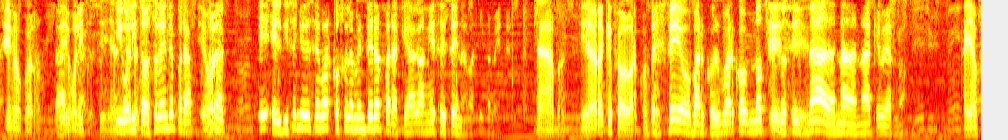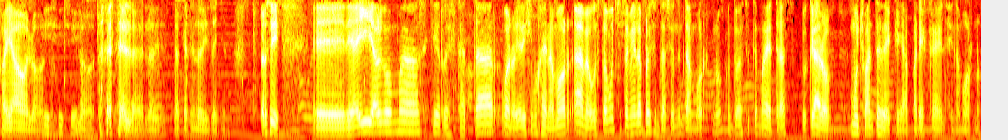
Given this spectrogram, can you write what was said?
Sí, me acuerdo. sí, igualito, claro. sí. ya, Igualito, solamente para, Igual. o sea, eh, el diseño de ese barco solamente era para que hagan esa escena, básicamente. Nada más. Y la verdad que feo el barco. ¿eh? Es feo barco, el barco no, no nada, nada, nada que ver, ¿no? Ahí han fallado lo, Sí, sí, sí. Lo, lo- lo- lo que hacen los diseños. Pero sí, eh, de ahí algo más que rescatar. Bueno, ya dijimos de Namor. Ah, me gustó mucho también la presentación de Namor, ¿no? Con todo este tema detrás. Pues claro, mucho antes de que aparezca el sin amor, ¿no?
